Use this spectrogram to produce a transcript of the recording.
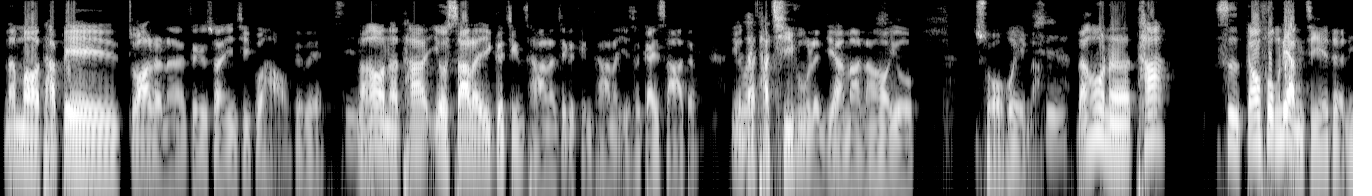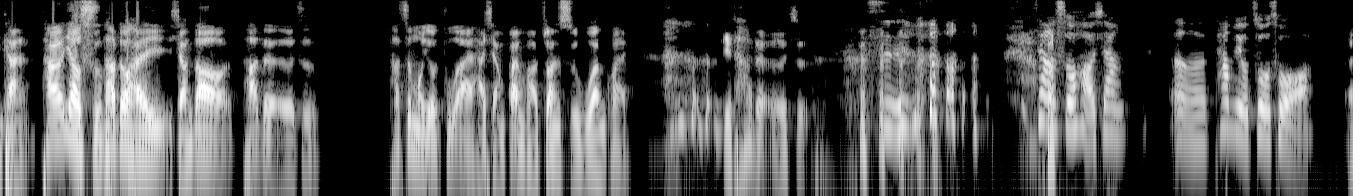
那么他被抓了呢，这个算运气不好，对不对？是，然后呢，他又杀了一个警察呢，这个警察呢也是该杀的，因为他他欺负人家嘛，然后又索贿嘛。是然后呢，他是高风亮节的。你看他要死，他都还想到他的儿子，他这么有父爱，还想办法赚十五万块 给他的儿子。是 这样说，好像呃，他没有做错。呃，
